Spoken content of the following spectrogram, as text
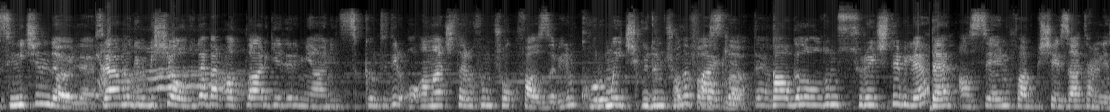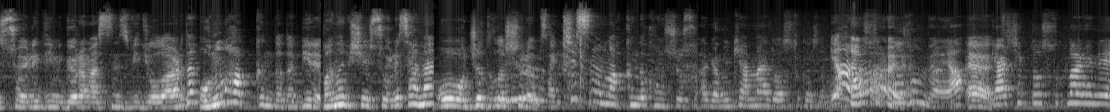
senin için de öyle. Sen bugün bir şey oldu da ben atlar gelirim yani hiç sıkıntı değil. O anaç tarafım çok fazla benim. Koruma içgüdüm çok Onu fark fazla. ettim. Kavgalı olduğumuz süreçte bile ben Asya'ya en ufak bir şey zaten hani söylediğimi göremezsiniz videolarda. Onun hakkında da biri bana bir şey söylese hemen o cadılaşırım. Sen kimsin onun hakkında konuşuyorsun? Aga mükemmel dostluk o zaman. Yani dostluk öyle. bozulmuyor ya. Evet. Gerçek dostluklar hani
